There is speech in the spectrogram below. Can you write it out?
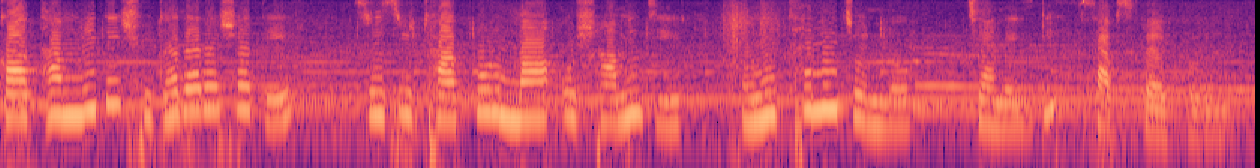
কথামৃতের সুধাধারার সাথে শ্রী শ্রী ঠাকুর, মা ও স্বামীজির অনুত্থানের জন্য চ্যানেলটি সাবস্ক্রাইব করুন।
